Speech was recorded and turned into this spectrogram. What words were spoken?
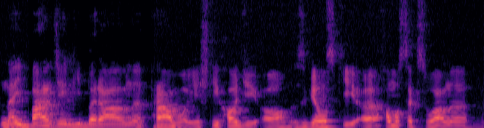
najbardziej liberalne prawo, jeśli chodzi o związki homoseksualne w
